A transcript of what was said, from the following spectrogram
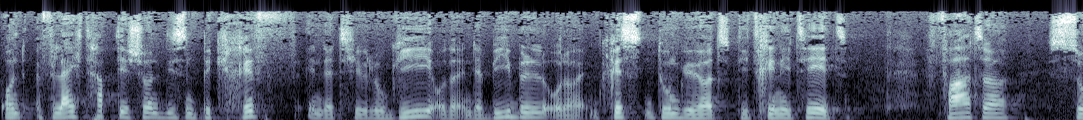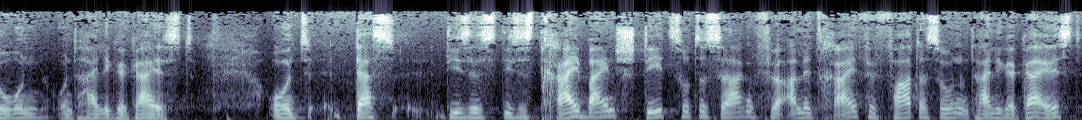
Und vielleicht habt ihr schon diesen Begriff in der Theologie oder in der Bibel oder im Christentum gehört, die Trinität. Vater, Sohn und Heiliger Geist. Und das, dieses, dieses Dreibein steht sozusagen für alle drei, für Vater, Sohn und Heiliger Geist.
